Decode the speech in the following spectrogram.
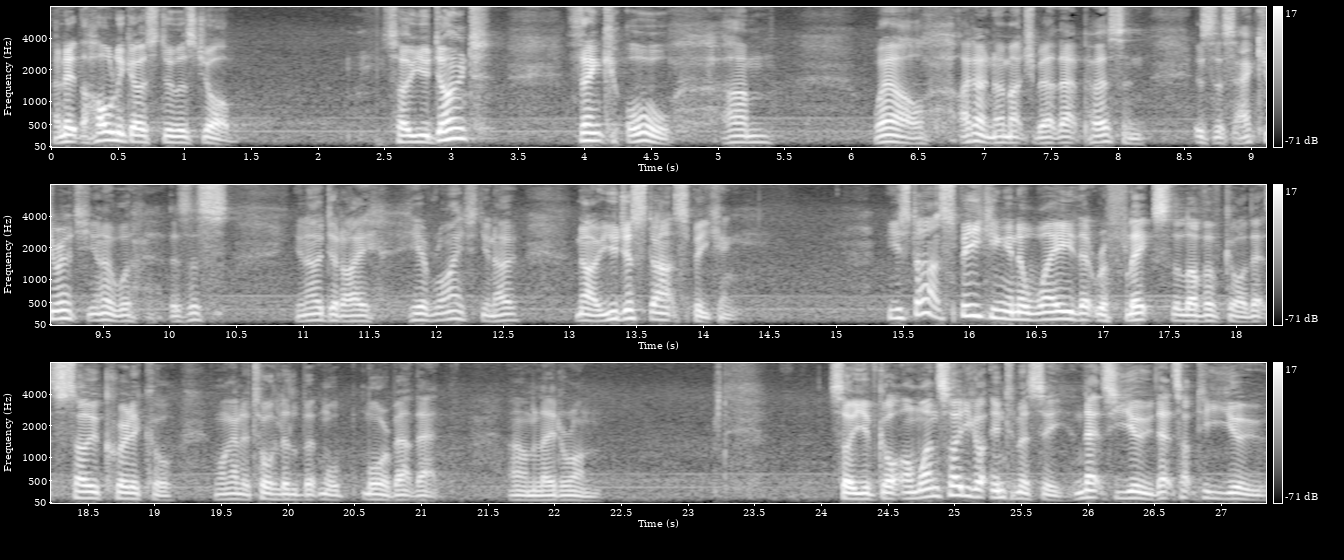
and let the Holy Ghost do his job. So you don't think, oh, um, well, I don't know much about that person. Is this accurate? You know, is this, you know, did I hear right? You know, no, you just start speaking. You start speaking in a way that reflects the love of God. That's so critical. And we're going to talk a little bit more, more about that um, later on. So you've got on one side you've got intimacy, and that's you. That's up to you.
